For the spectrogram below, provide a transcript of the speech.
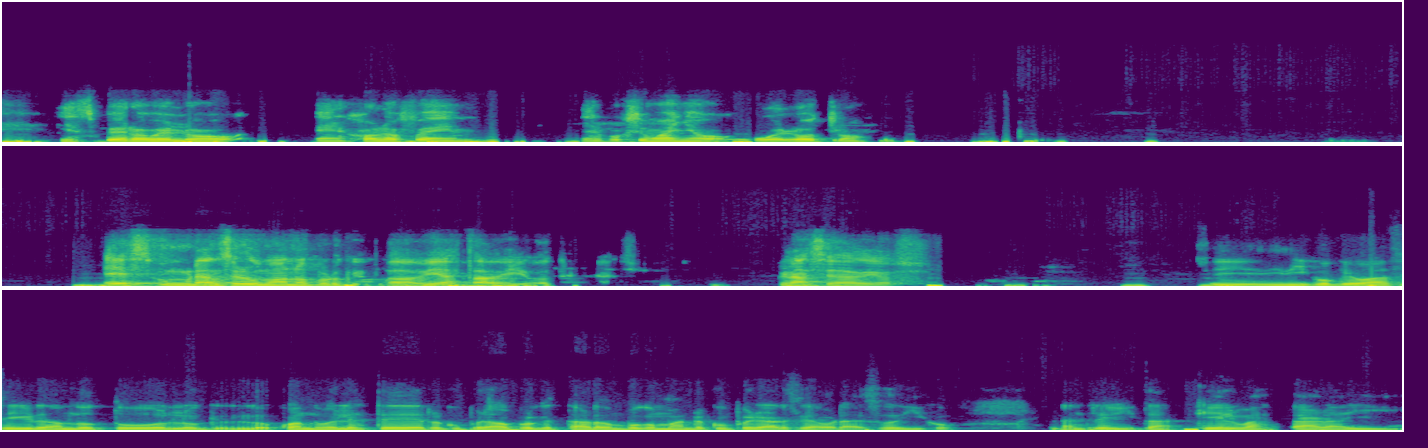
y espero verlo en Hall of Fame el próximo año o el otro. Es un gran ser humano porque todavía está vivo. Gracias a Dios. Sí, y dijo que va a seguir dando todo lo que cuando él esté recuperado, porque tarda un poco más en recuperarse ahora, eso dijo en la entrevista, que él va a estar ahí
